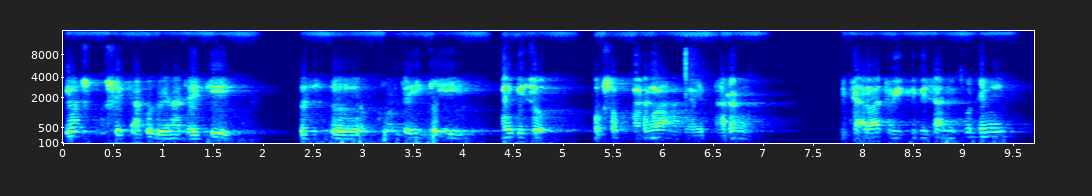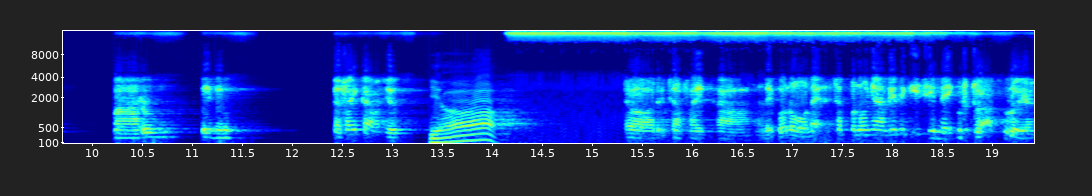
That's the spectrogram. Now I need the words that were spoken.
ya musik aku duwe nada iki. Terus eh kode iki? Ayo besok workshop bareng lah kayak bareng. Tidak lah duwe iki bisa itu ning warung ini. Javaika mas Yud. Ya. Oh, di Javaika. Nek kono nek sepenuhnya lirik isine iku duduk aku lho ya.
